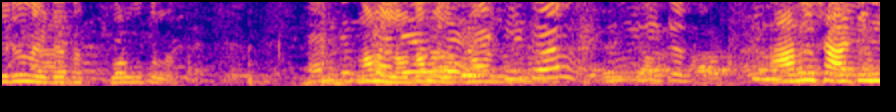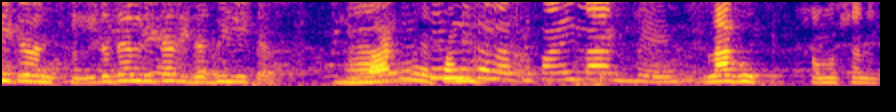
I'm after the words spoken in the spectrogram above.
এটা না এটা আছে আমি সাড়ে তিন লিটার আনছি। এটা দেড় লিটার, এটা দুই লিটার। লাগুক সমস্যা নেই।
